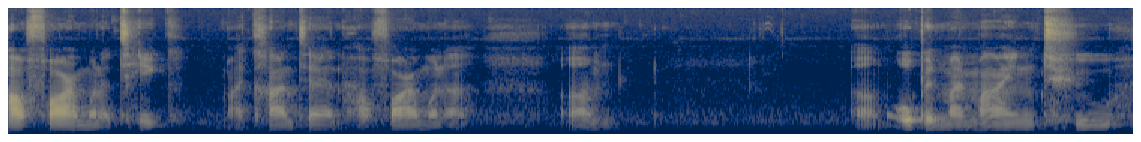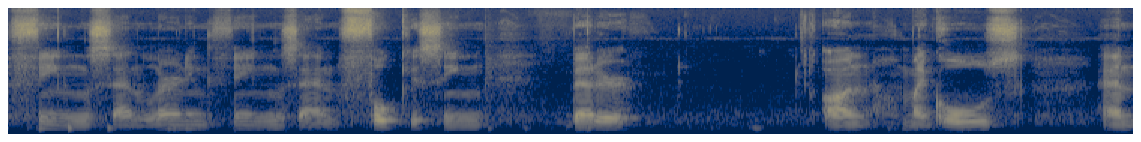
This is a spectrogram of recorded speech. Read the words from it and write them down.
how far I'm gonna take my content, how far I'm gonna um, um, open my mind to things and learning things and focusing better on my goals and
